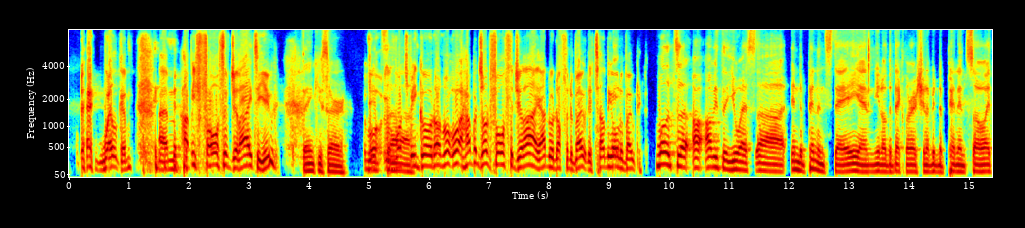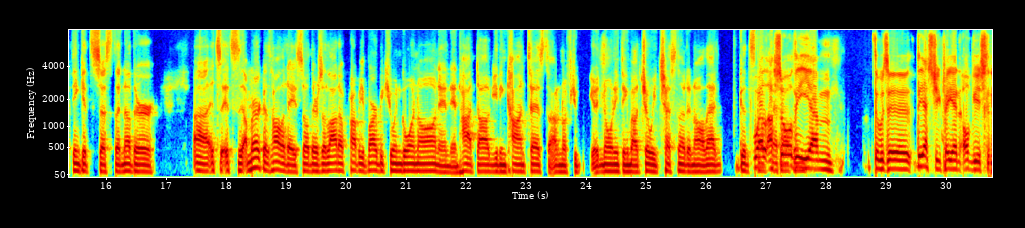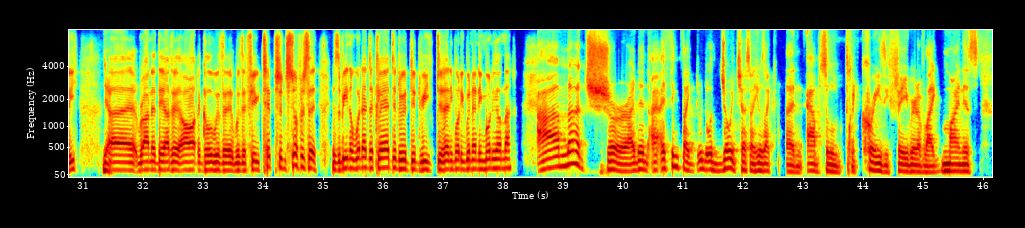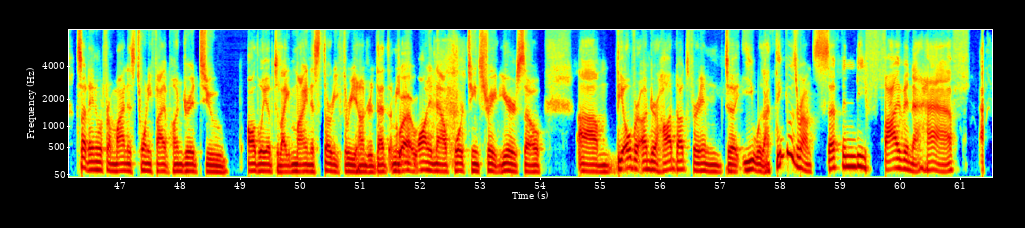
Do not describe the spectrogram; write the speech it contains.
welcome. Um, happy 4th of July to you. Thank you, sir. What, has uh, been going on? What, what happens on 4th of July? I know nothing about it. Tell me all about it. Well, it's uh, obviously U.S. Uh, Independence Day and, you know, the Declaration of Independence. So I think it's just another uh, it's it's America's holiday, so there's a lot of probably barbecuing going on and, and hot dog eating contests. I don't know if you know anything about Joey Chestnut and all that good stuff. Well, I saw happened. the um, there was a the SGPN obviously yeah. uh, ran it. They had an article with a with a few tips and stuff. Has there has there been a winner declared? Did we did we did anybody win any money on that? I'm not sure. I did. I, I think like with Joey Chestnut, he was like an absolute like crazy favorite of like minus. I saw anywhere from minus twenty five hundred to all the way up to like minus thirty three hundred. That I mean, he won it now fourteen straight years. So um, the over under hot dogs for him to eat was, I think it was around 75 and a half.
